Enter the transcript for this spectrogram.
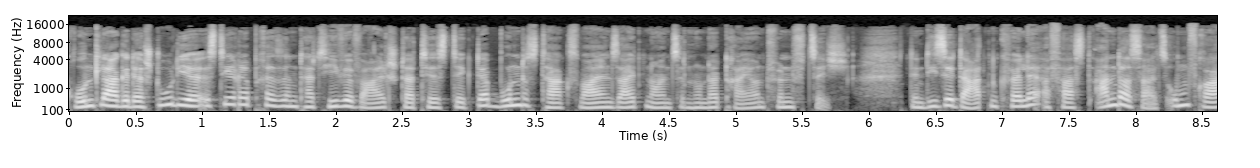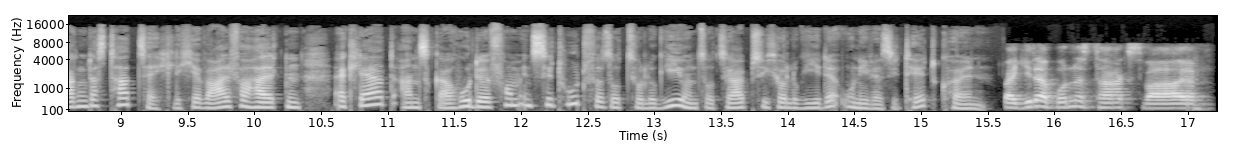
Grundlage der Studie ist die repräsentative Wahlstatistik der Bundestagswahlen seit 1953. Denn diese Datenquelle erfasst anders als Umfragen das tatsächliche Wahlverhalten, erklärt Ansgar Hude vom Institut für Soziologie und Sozialpsychologie der Universität Köln. Bei jeder Bundestagswahl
